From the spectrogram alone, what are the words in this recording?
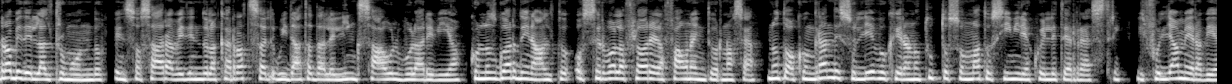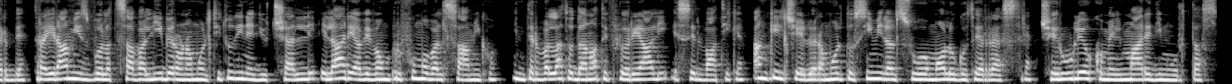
Robe dell'altro mondo, pensò Sara vedendo la carrozza guidata dalle Lynx Owl volare via. Con lo sguardo in alto osservò la flora e la fauna intorno a sé. Notò con grande sollievo che erano tutto sommato simili a quelle terrestri. Il fogliame era verde, tra i rami svolazzava libera una moltitudine di uccelli e l'aria aveva un profumo balsamico, intervallato da note floreali e selvatiche. Anche il cielo era molto simile al suo omologo terrestre, ceruleo come il mare di Murtas,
